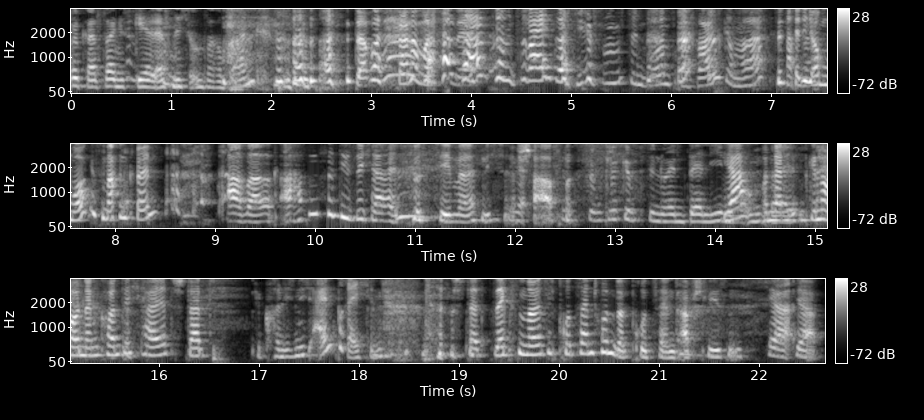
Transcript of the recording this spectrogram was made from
Ich wollte gerade sagen, ist GLS nicht unsere Bank? da war ich doch nochmal Was schnell. hast du um 22.15 Uhr bei unserer Bank gemacht? Das hätte ich auch morgens machen können. Aber abends sind die Sicherheitssysteme nicht so scharf. Zum Glück gibt's die nur in Berlin. Ja, und dann, genau, und dann konnte ich halt statt, Da konnte ich nicht einbrechen. statt 96 Prozent 100 Prozent abschließen. Ja. Ja.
